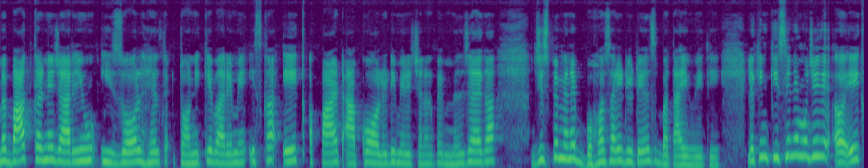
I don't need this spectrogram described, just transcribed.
मैं बात करने जा रही हूँ ईजॉल हेल्थ टॉनिक के बारे में। इसका एक पार्ट आपको ऑलरेडी मेरे चैनल पे मिल जाएगा, जिस पे मैंने बहुत सारी डिटेल्स बताई हुई थी। लेकिन किसी ने मुझे एक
